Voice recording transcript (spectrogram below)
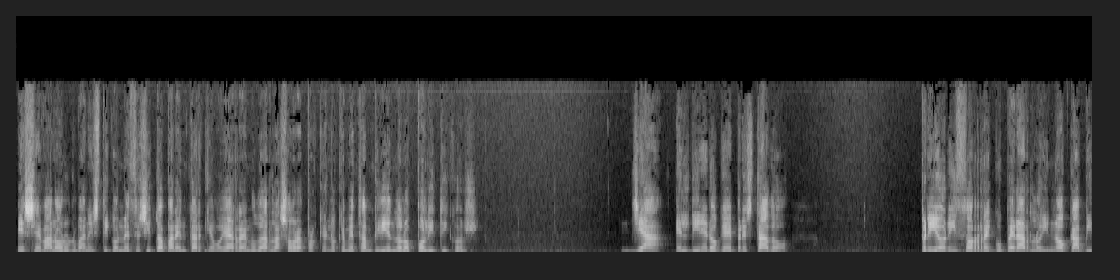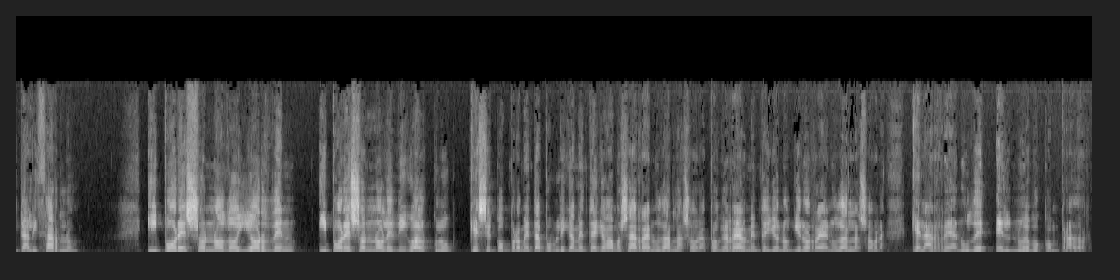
ese valor urbanístico, necesito aparentar que voy a reanudar las obras porque es lo que me están pidiendo los políticos, ya el dinero que he prestado priorizo recuperarlo y no capitalizarlo, y por eso no doy orden y por eso no le digo al club que se comprometa públicamente que vamos a reanudar las obras, porque realmente yo no quiero reanudar las obras, que las reanude el nuevo comprador.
